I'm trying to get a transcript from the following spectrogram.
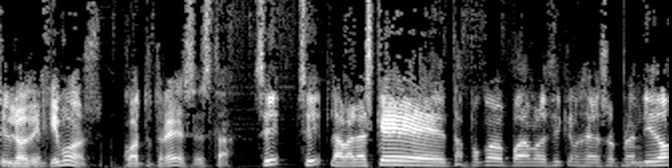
Y lo dijimos. 4-3 esta. Sí, sí, la verdad es que tampoco podemos decir que nos haya sorprendido.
